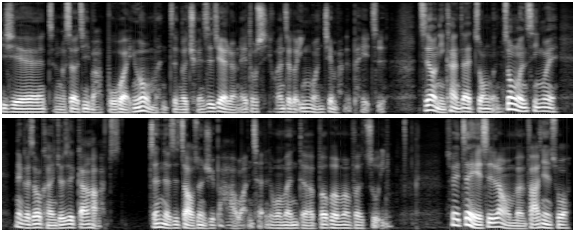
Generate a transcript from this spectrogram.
一些整个设计吧？不会，因为我们整个全世界人类都喜欢这个英文键盘的配置。只有你看在中文，中文是因为那个时候可能就是刚好。真的是照顺序把它完成，我们的 b u b b b b 注音，所以这也是让我们发现说，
